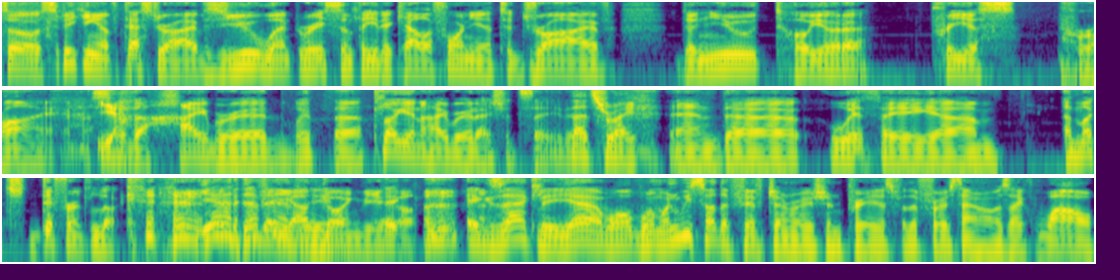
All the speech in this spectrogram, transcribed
So, speaking of test drives, you went recently to California to drive the new Toyota Prius Prime. So, Yeah. the hybrid with uh, plug-in hybrid, I should say. That's right. and uh, with a um, a much different look. Yeah, definitely. the outgoing vehicle. Exactly. Yeah. Well, when, when we saw the fifth generation Prius for the first time, I was like, wow,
